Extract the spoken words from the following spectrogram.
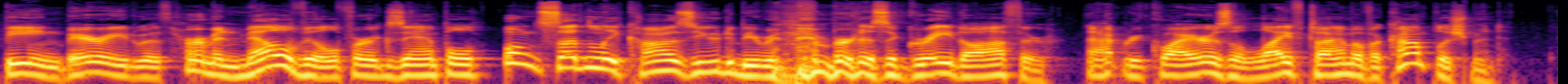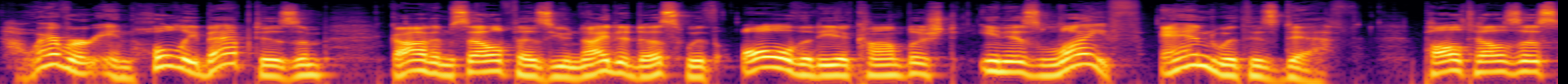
Being buried with Herman Melville, for example, won't suddenly cause you to be remembered as a great author. That requires a lifetime of accomplishment. However, in holy baptism, God Himself has united us with all that He accomplished in His life and with His death. Paul tells us,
